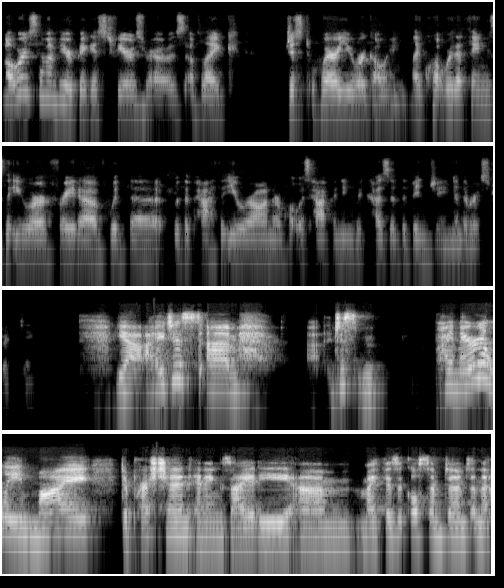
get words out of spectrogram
What were some of your biggest fears, Rose, of like just where you were going? Like what were the things that you were afraid of with the with the path that you were on or what was happening because of the binging and the restricting? Yeah, I just um just primarily my depression and anxiety, um, my physical symptoms, and then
